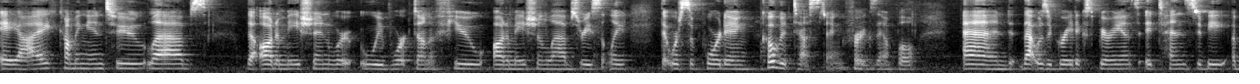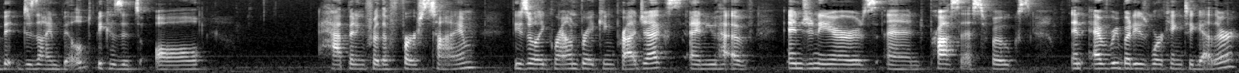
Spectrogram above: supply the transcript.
AI coming into labs. The automation, we're, we've worked on a few automation labs recently that were supporting COVID testing, for mm-hmm. example. And that was a great experience. It tends to be a bit design build because it's all happening for the first time. These are like groundbreaking projects, and you have engineers and process folks, and everybody's working together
